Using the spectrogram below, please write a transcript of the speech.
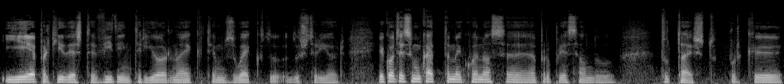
e é a partir desta vida interior não é, que temos o eco do, do exterior. E acontece um bocado também com a nossa apropriação do, do texto, porque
